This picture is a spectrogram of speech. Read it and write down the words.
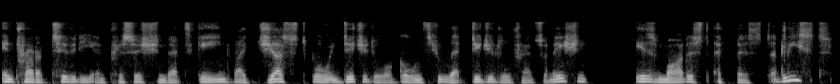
in productivity and precision that's gained by just going digital or going through that digital transformation is modest at best, at least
